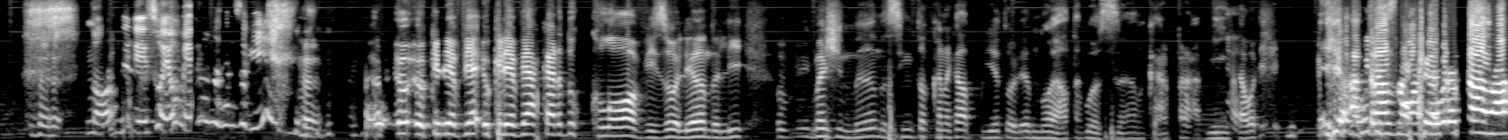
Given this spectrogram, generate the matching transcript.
Nossa, sou eu mesmo fazendo isso aqui. Eu, eu, queria ver, eu queria ver a cara do Clóvis olhando ali, imaginando assim, tocando aquela punheta, olhando, não, ela tá gozando, cara, pra mim e tal. E atrás da câmera tá lá.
